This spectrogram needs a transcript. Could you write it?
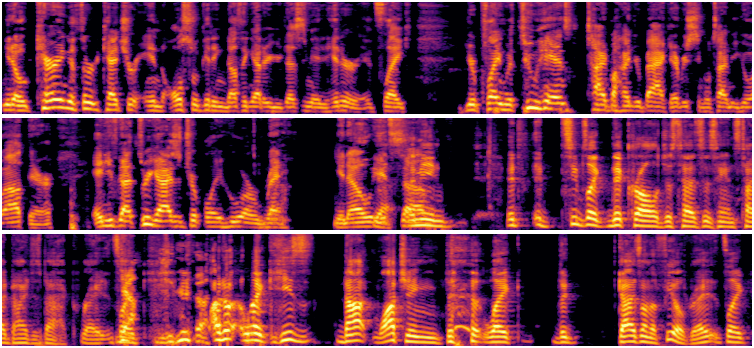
you know, carrying a third catcher and also getting nothing out of your designated hitter, it's like you're playing with two hands tied behind your back every single time you go out there, and you've got three guys in AAA who are ready. You know, yeah. it's. Um, I mean, it it seems like Nick Krall just has his hands tied behind his back, right? It's yeah. like I don't like he's not watching the, like the guys on the field, right? It's like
